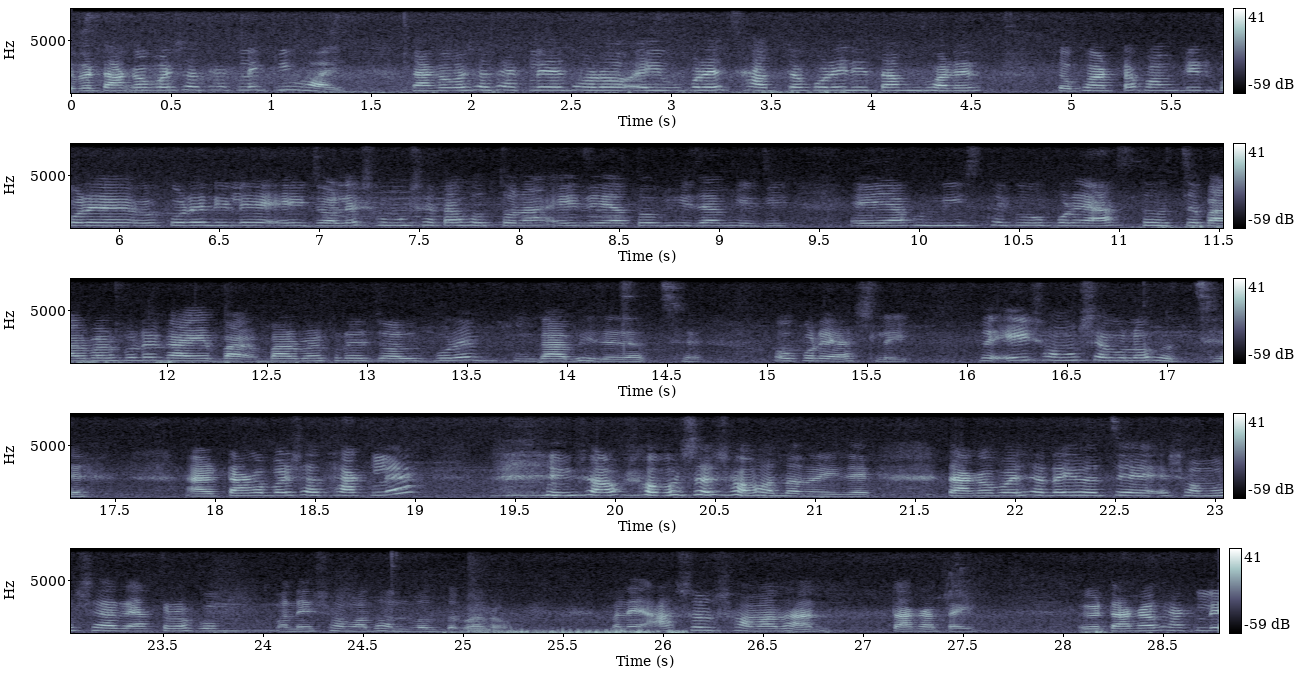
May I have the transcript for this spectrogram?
এবার টাকা পয়সা থাকলে কি হয়? টাকা পয়সা থাকলে ধরো এই উপরে ছাদটা করে নিতাম ঘরের তো ঘরটা কমপ্লিট করে করে নিলে এই জলের সমস্যাটা হতো না। এই যে এত ভিজা ভিজি, এই এখন নিচ থেকে উপরে আসতে হচ্ছে বারবার করে, গায়ে বারবার করে জল পড়ে গা ভিজে যাচ্ছে ওপরে আসলেই। তো এই সমস্যাগুলো হচ্ছে। আর টাকা পয়সা থাকলে সব সমস্যার সমাধান হয়ে যায়। টাকা পয়সাটাই হচ্ছে সমস্যার একরকম মানে সমাধান বলতে পারো। মানে আসল সমাধান টাকাটাই। এবার টাকা থাকলে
